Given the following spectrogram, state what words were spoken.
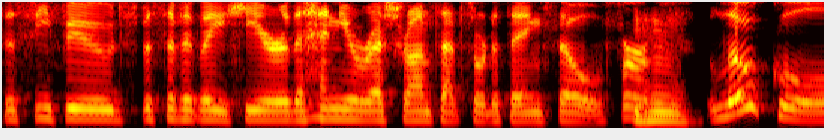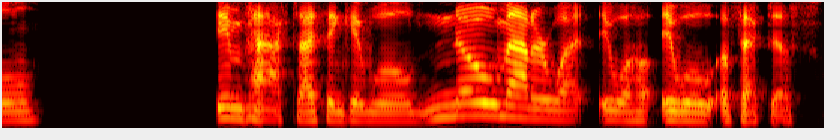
the seafood, specifically here, the Haenyeo restaurants, that sort of thing. So for Mhm. local impact, I think it will no matter what, it will it will affect us.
